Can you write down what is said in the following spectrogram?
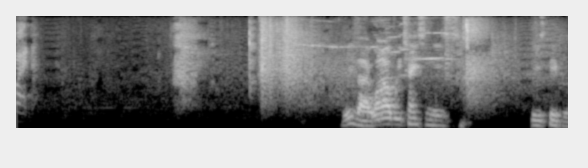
What? He's like, why are we chasing these these people?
